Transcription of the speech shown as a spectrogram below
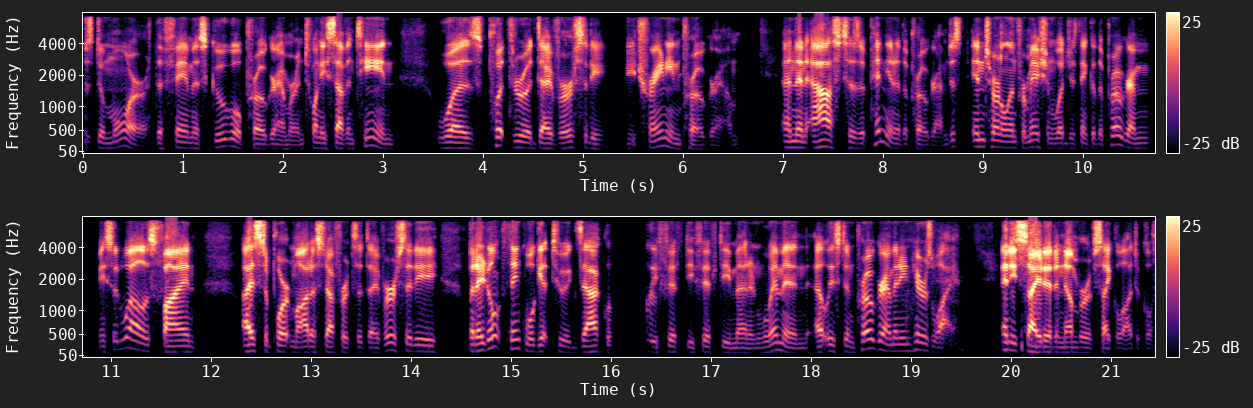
Damore, the famous Google programmer in 2017, was put through a diversity training program and then asked his opinion of the program, just internal information. What do you think of the program? He said, Well, it's fine. I support modest efforts at diversity, but I don't think we'll get to exactly 50 50 men and women, at least in programming, and here's why. And he cited a number of psychological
